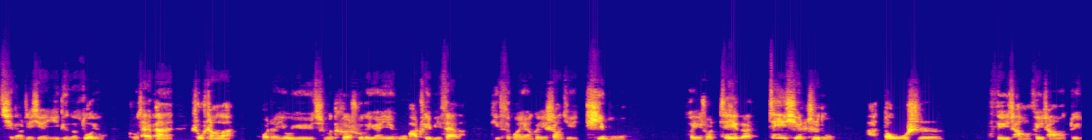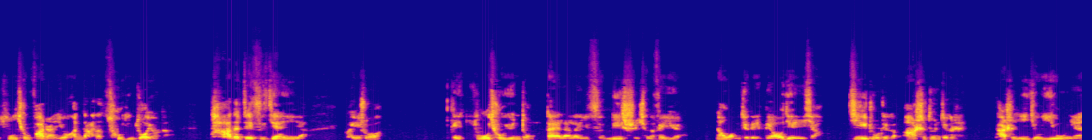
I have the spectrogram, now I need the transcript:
起到这些一定的作用。主裁判受伤了，或者由于什么特殊的原因无法吹比赛了，第四官员可以上去替补。所以说，这个这些制度啊，都是非常非常对足球发展有很大的促进作用的。他的这次建议啊，可以说给足球运动带来了一次历史性的飞跃。那我们就得了解一下，记住这个阿什顿这个人。他是一九一五年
